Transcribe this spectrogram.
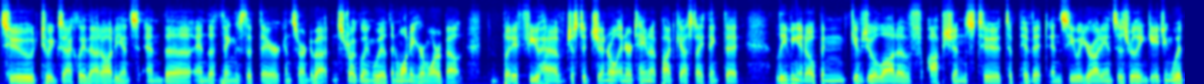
to to exactly that audience and the and the things that they're concerned about and struggling with and want to hear more about. But if you have just a general entertainment podcast i think that leaving it open gives you a lot of options to to pivot and see what your audience is really engaging with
